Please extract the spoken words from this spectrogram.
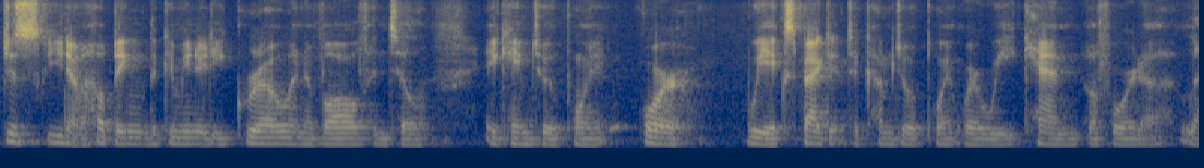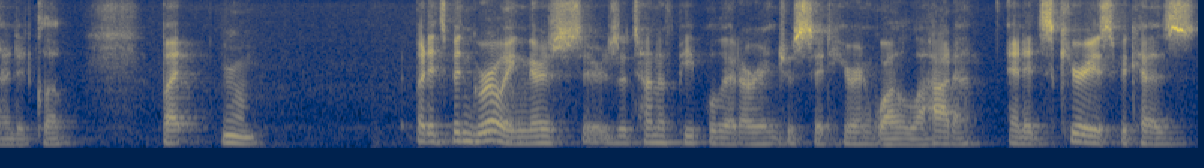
just you know helping the community grow and evolve until it came to a point or we expect it to come to a point where we can afford a landed club. But yeah. but it's been growing. There's there's a ton of people that are interested here in guadalajara. And it's curious because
